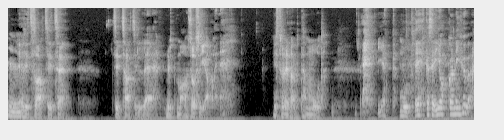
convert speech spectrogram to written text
Mm. Ja sit saat sit se, sit sä oot silleen, nyt mä oon sosiaalinen. Sun ei tarvitse tehdä muuta. Jep. Mut ehkä se ei olekaan niin hyvä.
